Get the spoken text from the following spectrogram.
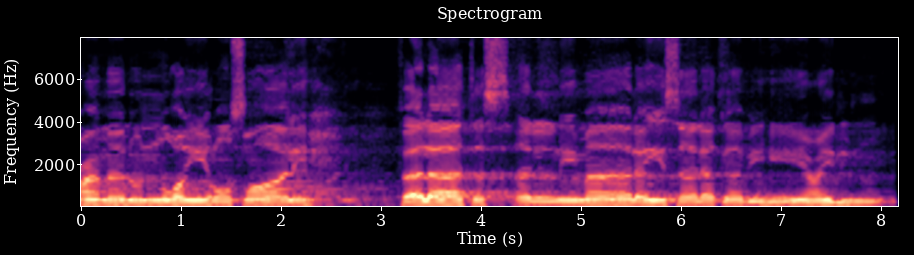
عمل غير صالح فلا تسألني ما ليس لك به علم.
